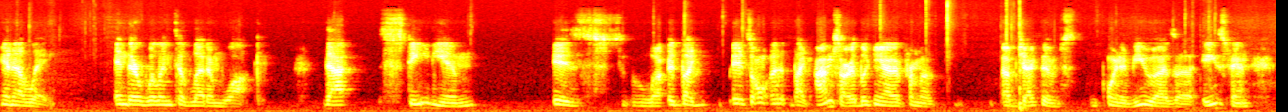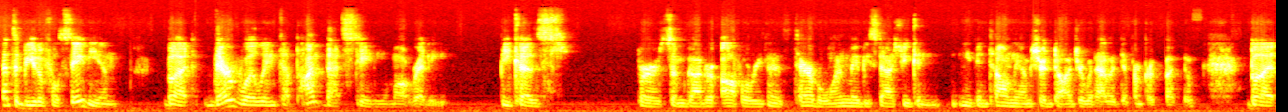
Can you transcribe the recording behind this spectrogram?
in LA, and they're willing to let him walk. That stadium is like it's all like I'm sorry, looking at it from a objective point of view as a A's fan, that's a beautiful stadium, but they're willing to punt that stadium already because for some god awful reason it's a terrible one. Maybe Stache, you can you can tell me. I'm sure Dodger would have a different perspective, but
